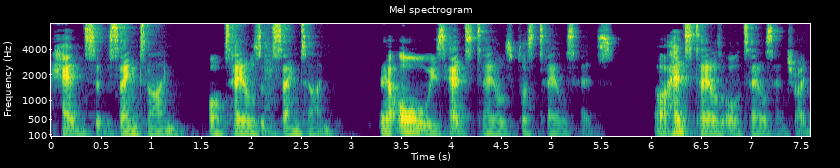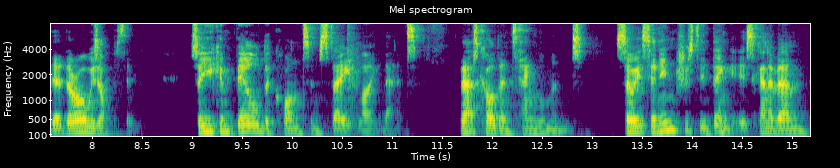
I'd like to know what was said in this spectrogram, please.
heads at the same time or tails at the same time. They're always heads, tails plus tails, heads, or heads, tails, or tails, heads, right? They're, they're always opposite. So you can build a quantum state like that. That's called entanglement. So it's an interesting thing. It's kind of um,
